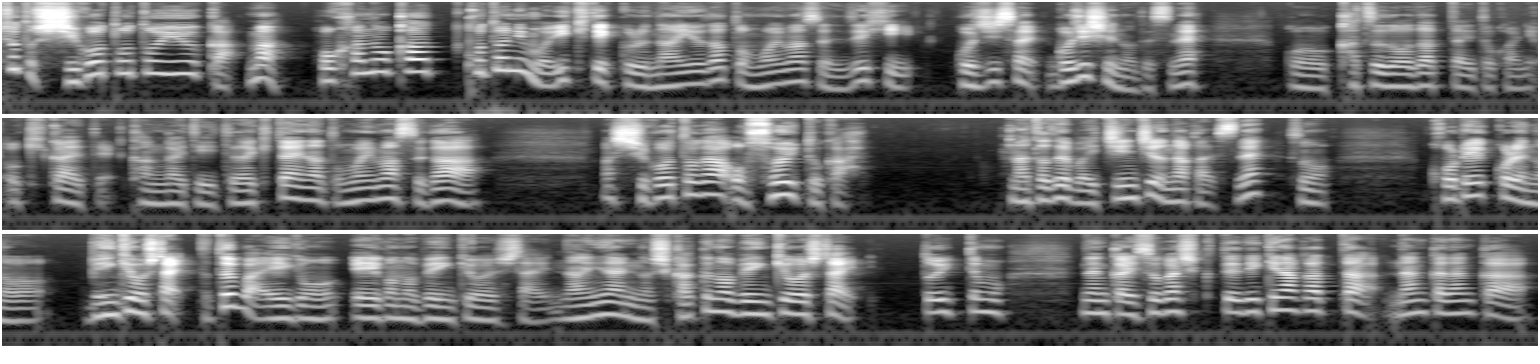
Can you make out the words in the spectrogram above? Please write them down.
ちょっと仕事というか、まあ、他のことにも生きてくる内容だと思いますので、ぜひご自身、ご自身のですね、この活動だったりとかに置き換えて考えていただきたいなと思いますが、まあ、仕事が遅いとか、まあ、例えば一日の中ですね、その、これこれの勉強したい。例えば英語、英語の勉強をしたい。何々の資格の勉強をしたい。と言っても、なんか忙しくてできなかった。なんかなんか、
